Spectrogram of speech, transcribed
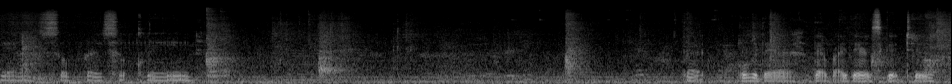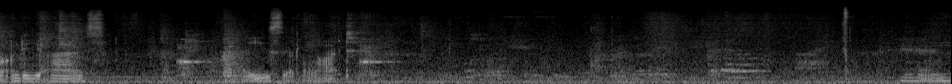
yeah, so fresh, so clean. That over there, that right there is good too for under your eyes. I use that a lot. And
